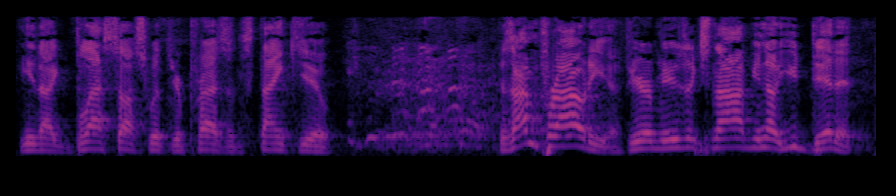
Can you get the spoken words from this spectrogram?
you like, bless us with your presence. Thank you. Because I'm proud of you. If you're a music snob, you know, you did it.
